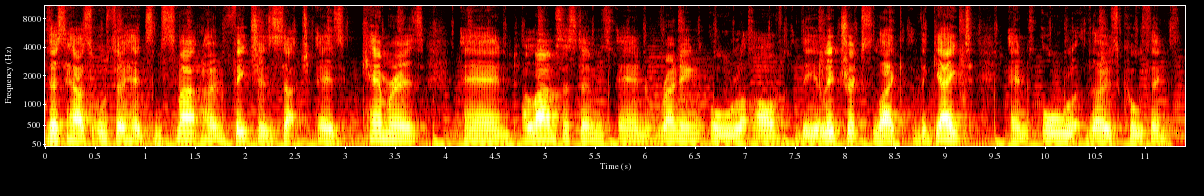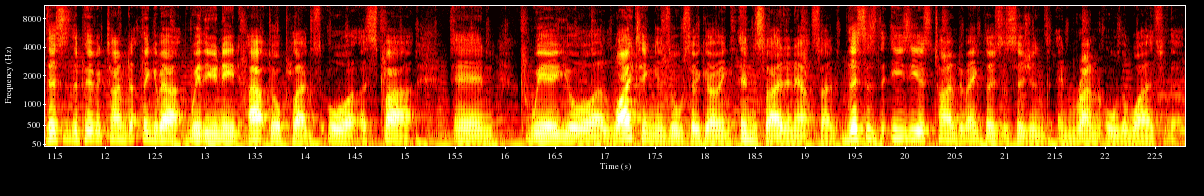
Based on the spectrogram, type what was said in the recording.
This house also had some smart home features such as cameras and alarm systems and running all of the electrics like the gate and all those cool things. This is the perfect time to think about whether you need outdoor plugs or a spa and where your lighting is also going inside and outside. This is the easiest time to make those decisions and run all the wires for that.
